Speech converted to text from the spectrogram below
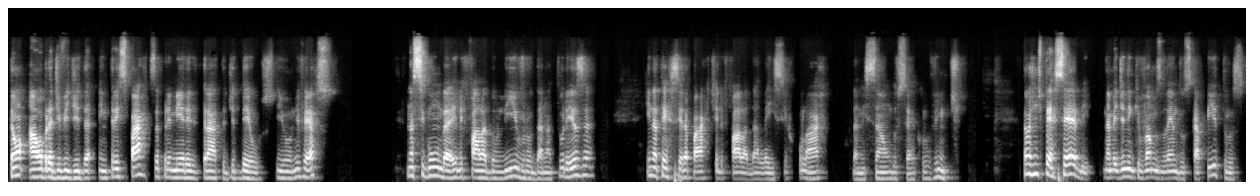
Então, a obra é dividida em três partes. A primeira, ele trata de Deus e o universo. Na segunda, ele fala do livro da natureza. E na terceira parte, ele fala da lei circular, da missão do século XX. Então, a gente percebe, na medida em que vamos lendo os capítulos,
